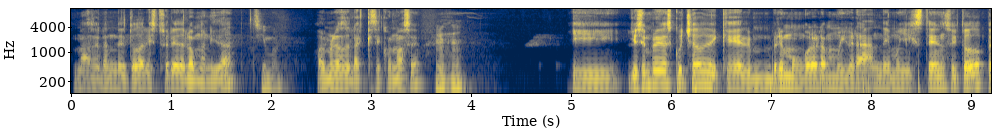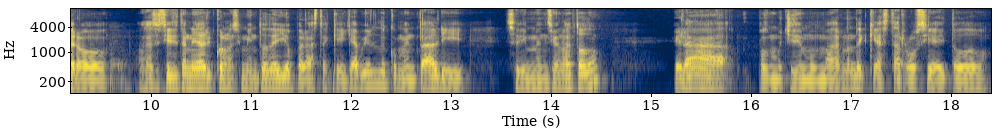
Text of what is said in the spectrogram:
más grande de toda la historia de la humanidad, Simón. o al menos de la que se conoce. Y yo siempre había escuchado de que el imperio mongol era muy grande, muy extenso y todo, pero, o sea, sí, sí tenía el conocimiento de ello, pero hasta que ya vi el documental y se dimensiona todo, era pues muchísimo más grande que hasta Rusia y todo,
